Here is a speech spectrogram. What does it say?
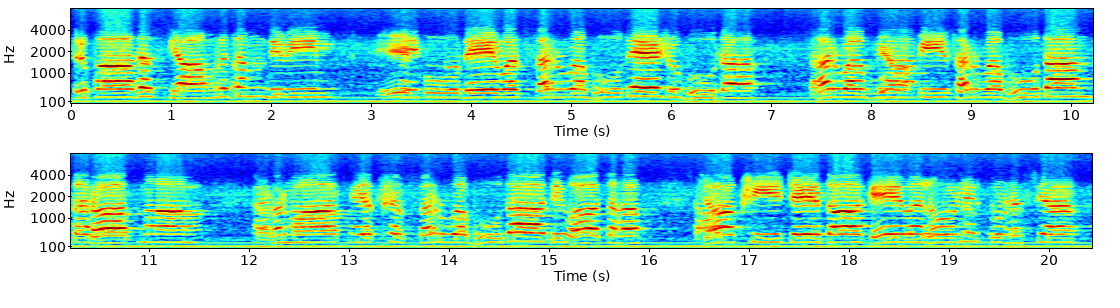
त्रिपादस्यामृतं दिवीम् एको देवः सर्वभूतेषु भूतः, सर्वव्यापी सर्वभूतान्तरात्मा। कर्माध्यक्षः सर्वभूतादिवासः साक्षी चेता केवलो निर्गुणस्य।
